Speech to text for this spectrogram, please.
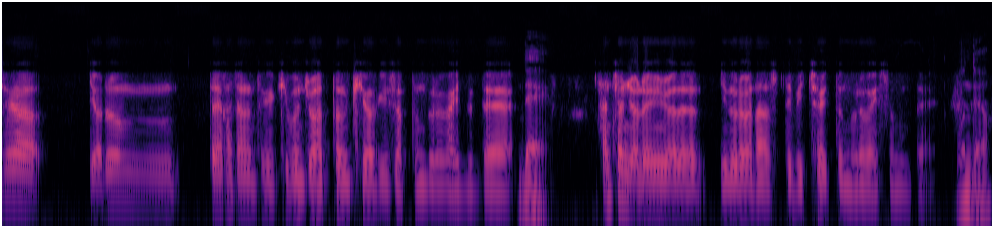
제가 여름 때 가장 되게 기분 좋았던 기억이 있었던 노래가 있는데 네. 한참 여름이면은 이 노래가 나왔을 때 미쳐있던 노래가 있었는데 뭔데요?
